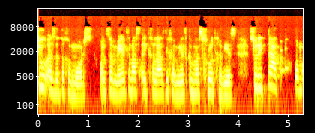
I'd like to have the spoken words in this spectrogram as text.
toe is dit 'n gemors. Ons mense was uitgelaat, die gemeenskap was groot geweest. So die taak om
